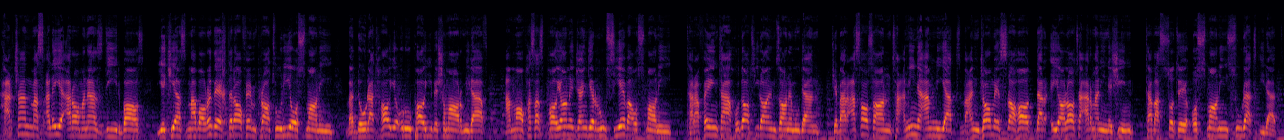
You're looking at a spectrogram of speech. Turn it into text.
هرچند مسئله ارامنه از دیرباز یکی از موارد اختلاف امپراتوری عثمانی و دولتهای اروپایی به شمار می رفت اما پس از پایان جنگ روسیه و عثمانی طرفین تعهداتی را امضا نمودند که بر اساس آن تأمین امنیت و انجام اصلاحات در ایالات ارمنی نشین توسط عثمانی صورت گیرد.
